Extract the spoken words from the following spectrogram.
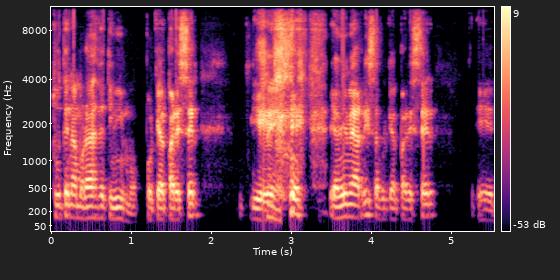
tú te enamoraras de ti mismo, porque al parecer, eh, y a mí me da risa, porque al parecer eh,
